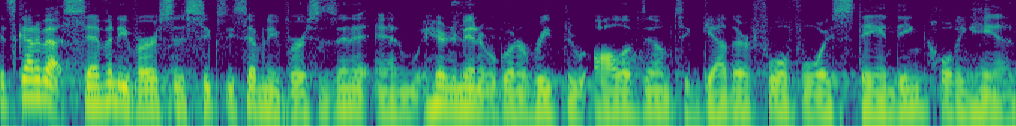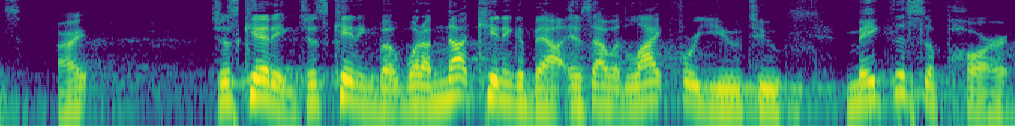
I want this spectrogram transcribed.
it's got about 70 verses, 60, 70 verses in it. And here in a minute, we're going to read through all of them together, full voice, standing, holding hands. All right? Just kidding, just kidding. But what I'm not kidding about is I would like for you to make this a part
